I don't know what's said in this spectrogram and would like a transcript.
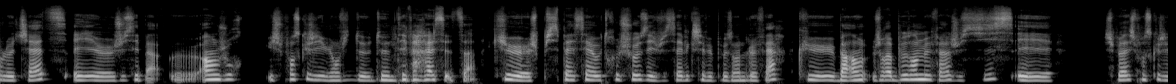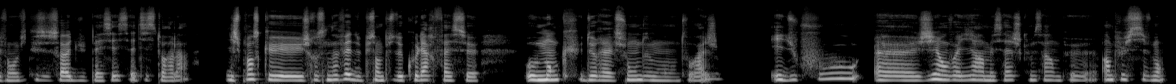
le chat. Et euh, je sais pas, euh, un jour, je pense que j'ai eu envie de, de me débarrasser de ça, que je puisse passer à autre chose et je savais que j'avais besoin de le faire, que ben j'aurais besoin de me faire justice et je sais pas, je pense que j'avais envie que ce soit du passé cette histoire-là. Et je pense que je ressentais en fait de plus en plus de colère face au manque de réaction de mon entourage. Et du coup, j'ai envoyé un message comme ça un peu impulsivement.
